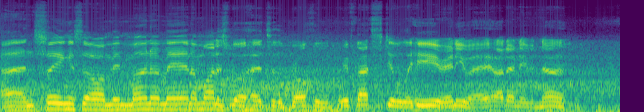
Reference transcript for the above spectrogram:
And seeing as though I'm in Mono Man, I might as well head to the brothel, if that's still here anyway, I don't even know.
